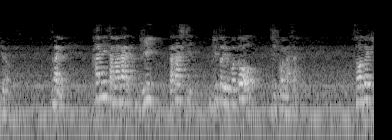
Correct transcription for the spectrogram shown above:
というのです。つまり神様が義正しい義ということを実行なさい。その時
